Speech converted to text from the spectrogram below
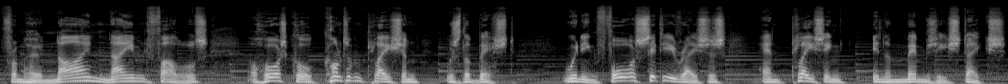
From her nine named foals, a horse called Contemplation was the best, winning four city races and placing in the Memsie Stakes.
